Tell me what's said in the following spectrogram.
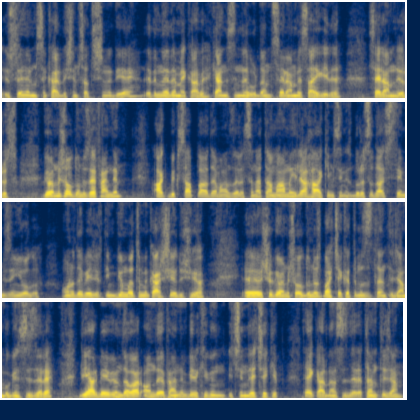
üstlenir misin kardeşim satışını diye. Dedim ne demek abi. Kendisine buradan selam ve saygıyla selamlıyoruz. Görmüş olduğunuz efendim Akbük Saplıada manzarasına tamamıyla hakimsiniz. Burası da sitemizin yolu. Onu da belirteyim. Gün batımı karşıya düşüyor. Ee, şu görmüş olduğunuz bahçe katımızı tanıtacağım bugün sizlere. Diğer bir evim de var. Onu da efendim bir iki gün içinde çekip tekrardan sizlere tanıtacağım.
